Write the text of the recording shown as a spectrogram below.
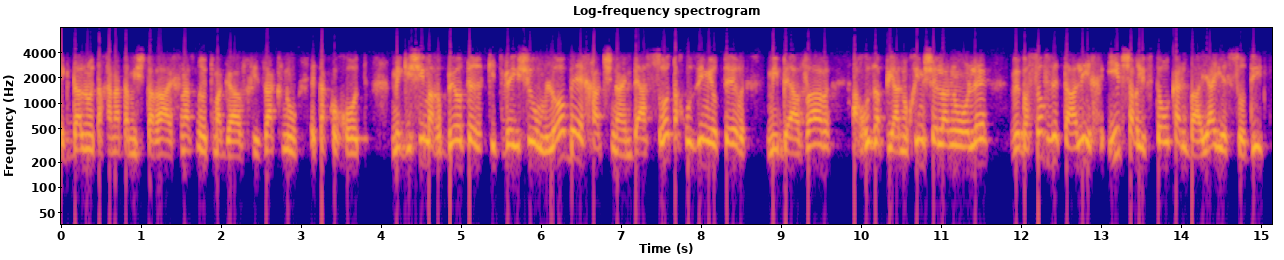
הגדלנו את תחנת המשטרה, הכנסנו את מג"ב, חיזקנו את הכוחות, מגישים הרבה יותר כתבי אישום, לא באחד שניים, בעשרות אחוזים יותר מבעבר, אחוז הפענוחים שלנו עולה, ובסוף זה תהליך, אי אפשר לפתור כאן בעיה יסודית,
